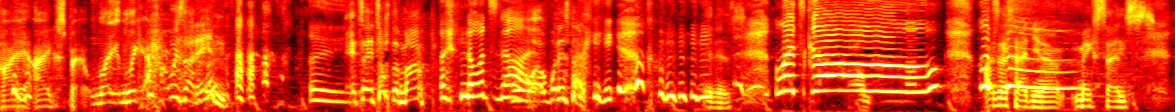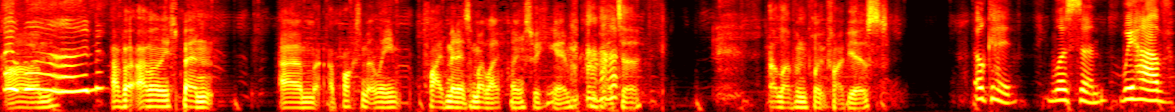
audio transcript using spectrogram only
I I expect like like how is that in? It's it's off the map. no, it's not. Wha- what is that? It is. Let's go. Let's As I said, you know, it makes sense. I Um, won. I've I've only spent um approximately five minutes of my life playing a Suika game compared to eleven point five years. Okay, listen. We have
